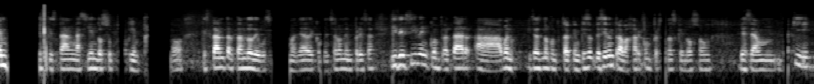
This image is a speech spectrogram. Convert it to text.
empresarios que están haciendo su propia empresa, ¿no? Que están tratando de buscar manera de comenzar una empresa y deciden contratar a, bueno, quizás no contratar, que empiezan, deciden trabajar con personas que no son, ya sean de aquí,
